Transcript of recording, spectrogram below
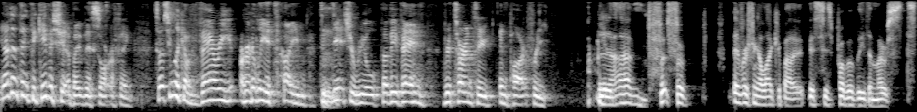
And I didn't think they gave a shit about this sort of thing. So it seemed like a very early time to hmm. ditch a rule that they then return to in part three. Yeah, um, for, for everything I like about it, this is probably the most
